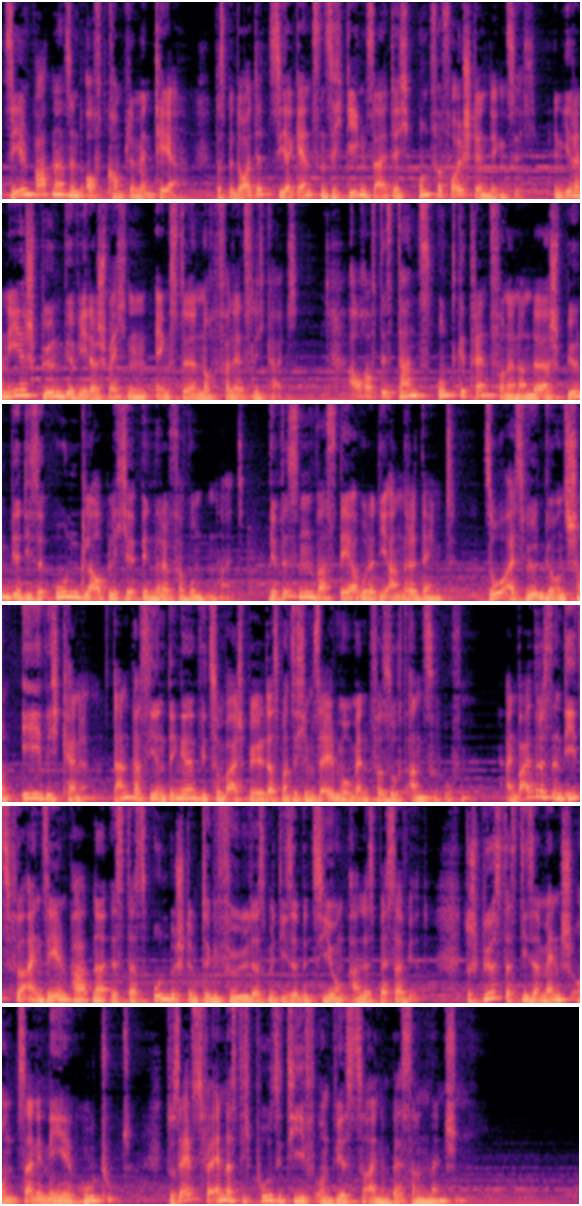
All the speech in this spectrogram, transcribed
Seelenpartner sind oft komplementär. Das bedeutet, sie ergänzen sich gegenseitig und vervollständigen sich. In ihrer Nähe spüren wir weder Schwächen, Ängste noch Verletzlichkeit. Auch auf Distanz und getrennt voneinander spüren wir diese unglaubliche innere Verbundenheit. Wir wissen, was der oder die andere denkt. So als würden wir uns schon ewig kennen. Dann passieren Dinge wie zum Beispiel, dass man sich im selben Moment versucht anzurufen. Ein weiteres Indiz für einen Seelenpartner ist das unbestimmte Gefühl, dass mit dieser Beziehung alles besser wird. Du spürst, dass dieser Mensch und seine Nähe gut tut. Du selbst veränderst dich positiv und wirst zu einem besseren Menschen.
